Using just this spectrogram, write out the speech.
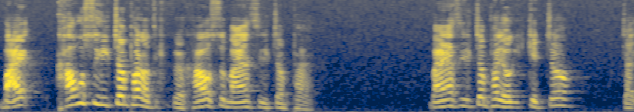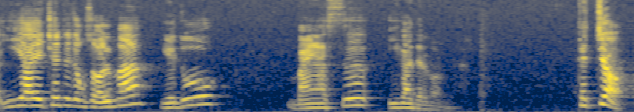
마, 가우스 1.8 어떻게 할까요? 가우스 마이너스 1.8 마이너스 1.8 여기 있겠죠? 자, 이하의 최대 정수 얼마? 얘도 마이너스 2가 되는 겁니다. 됐죠?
